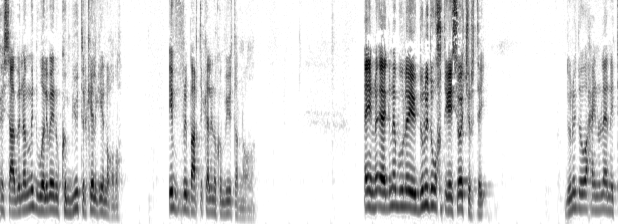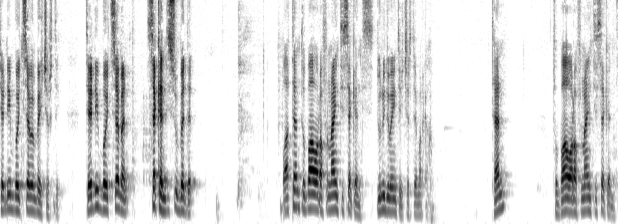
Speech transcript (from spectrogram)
xisaabino mid waliba inuu computer keligii noqdo. Every particle inuu computer noqdo. Aynu eegna buu leeyahy dunidu waktigay soo jirtay dunidu waxaynu leenahay thirteen point seven bay jirtay. Thirteen point seven seconds u bedel. Waa ten to power of ninety seconds. Duniduba intay jirtay markaa ten to power of ninety seconds.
